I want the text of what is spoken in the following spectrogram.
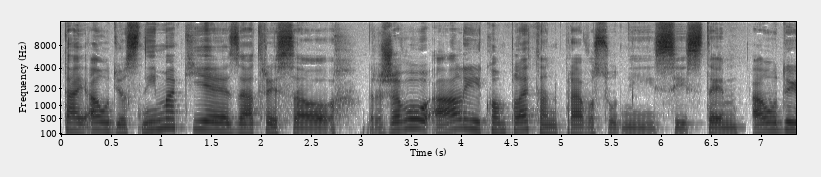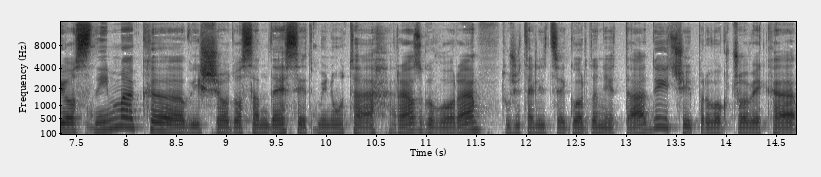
Taj audio snimak je zatresao državu, ali i kompletan pravosudni sistem. Audio snimak više od 80 minuta razgovora tužiteljice Gordane Tadić i prvog čovjeka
